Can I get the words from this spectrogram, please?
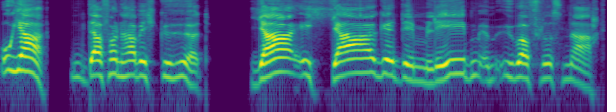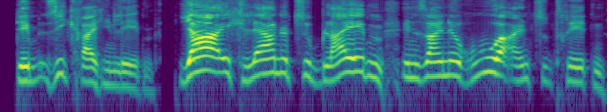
Oh ja, davon habe ich gehört. Ja, ich jage dem Leben im Überfluss nach, dem siegreichen Leben. Ja, ich lerne zu bleiben, in seine Ruhe einzutreten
